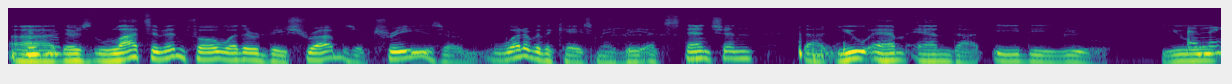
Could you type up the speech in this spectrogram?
uh, mm-hmm. There's lots of info, whether it be shrubs or trees or whatever the case may be. Extension.umn.edu. You and they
